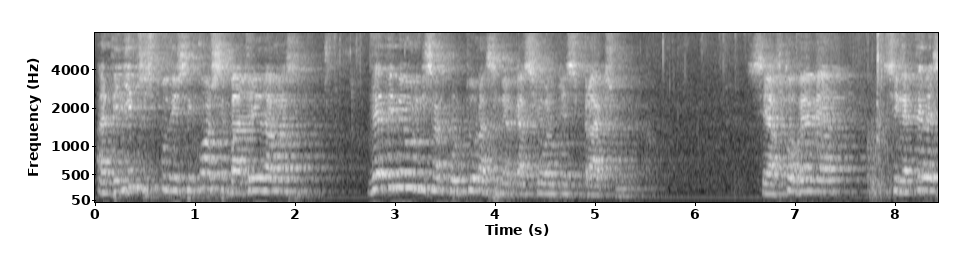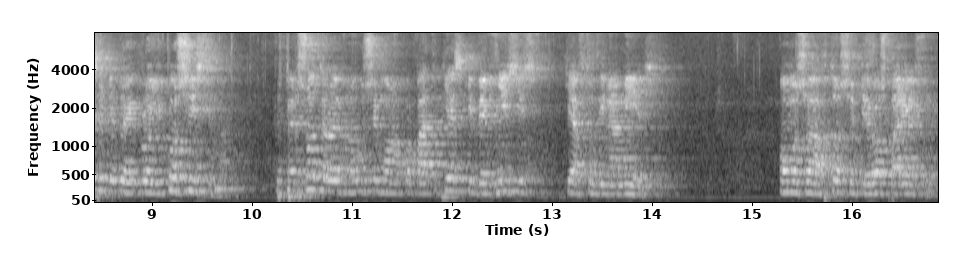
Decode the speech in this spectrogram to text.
Αντιλήψεις που δυστυχώς στην πατρίδα μας δεν δημιούργησαν κουλτούρα συνεργασιών και συμπράξεων. Σε αυτό βέβαια συνετέλεσε και το εκλογικό σύστημα, που περισσότερο ευνοούσε μονοκοπατικές κυβερνήσεις και αυτοδυναμίες. Όμως αυτός ο καιρός παρήλθε.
